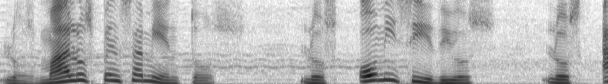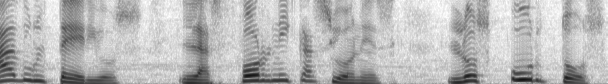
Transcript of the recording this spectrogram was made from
los malos pensamientos, los homicidios, los adulterios, las fornicaciones, los hurtos,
